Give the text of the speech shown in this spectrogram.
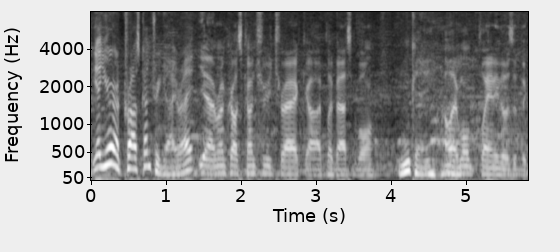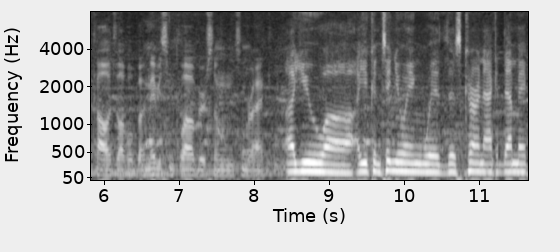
Yeah, you're a cross country guy, right? Yeah, I run cross country, track. Uh, I play basketball. Okay. I won't play any of those at the college level, but maybe some club or some some rec. Are you uh, are you continuing with this current academic,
